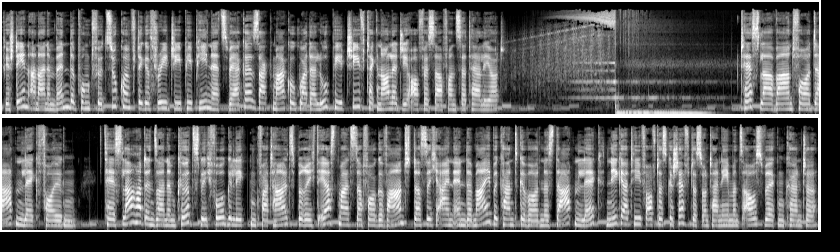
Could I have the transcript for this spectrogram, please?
Wir stehen an einem Wendepunkt für zukünftige 3GPP-Netzwerke, sagt Marco Guadalupe, Chief Technology Officer von Satelliot. Tesla warnt vor Datenleck-Folgen. Tesla hat in seinem kürzlich vorgelegten Quartalsbericht erstmals davor gewarnt, dass sich ein Ende Mai bekannt gewordenes Datenleck negativ auf das Geschäft des Unternehmens auswirken könnte.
